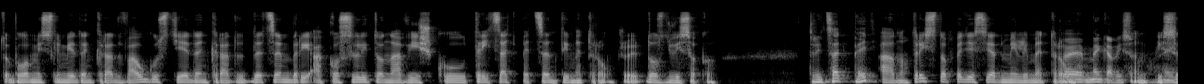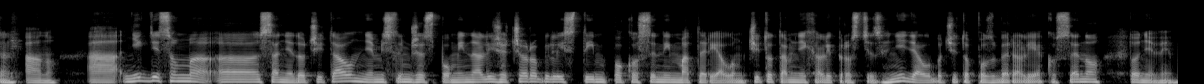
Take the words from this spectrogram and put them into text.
to bolo myslím jedenkrát v auguste, jedenkrát v decembri a kosili to na výšku 35 cm, čo je dosť vysoko. 35? Áno, 350 mm. To je mega vysoko. Áno. A nikde som uh, sa nedočítal, nemyslím, že spomínali, že čo robili s tým pokoseným materiálom. Či to tam nechali proste zhniť, alebo či to pozberali ako seno, to neviem.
